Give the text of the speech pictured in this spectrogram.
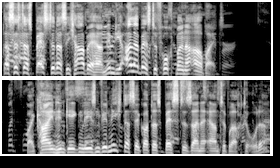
Das ist das Beste, das ich habe, Herr. Nimm die allerbeste Frucht meiner Arbeit. Bei Kain hingegen lesen wir nicht, dass er Gott das Beste seiner Ernte brachte, oder?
